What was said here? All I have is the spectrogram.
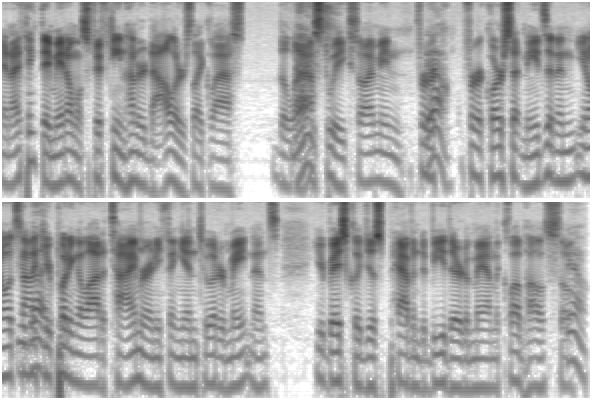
and I think they made almost fifteen hundred dollars like last the last Nice. week. So I mean, for Yeah. a, for a course that needs it, and you know, it's You not bet. like you're putting a lot of time or anything into it or maintenance. You're basically just having to be there to man the clubhouse. So Yeah.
